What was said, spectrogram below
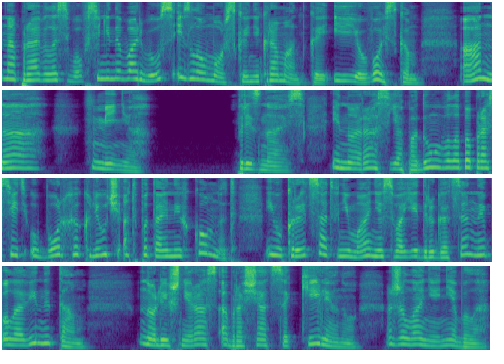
направилась вовсе не на борьбу с излоуморской некроманткой и ее войском, а на... меня. Признаюсь, иной раз я подумывала попросить у Борха ключ от потайных комнат и укрыться от внимания своей драгоценной половины там, но лишний раз обращаться к Килиану желания не было.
